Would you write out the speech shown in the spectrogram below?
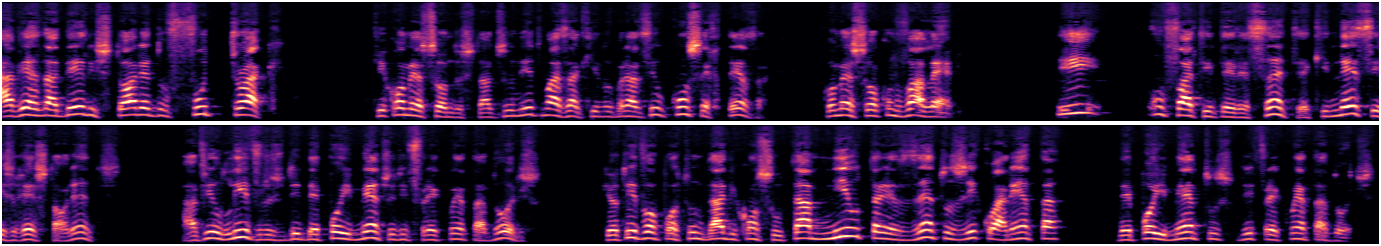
a verdadeira história do food truck, que começou nos Estados Unidos, mas aqui no Brasil, com certeza, começou com Valério. E um fato interessante é que nesses restaurantes havia livros de depoimentos de frequentadores que eu tive a oportunidade de consultar 1.340 depoimentos de frequentadores.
